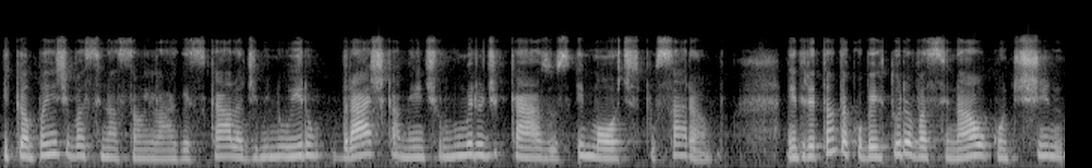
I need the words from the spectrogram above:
e campanhas de vacinação em larga escala diminuíram drasticamente o número de casos e mortes por sarampo. Entretanto, a cobertura vacinal continua,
